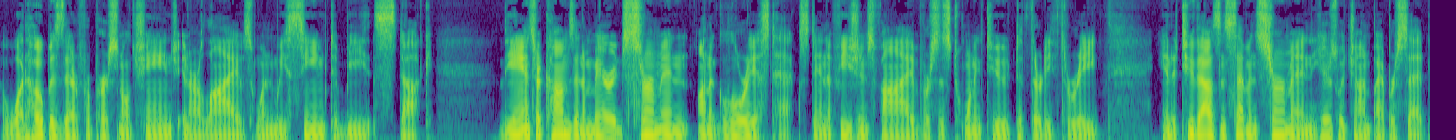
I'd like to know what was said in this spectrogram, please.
What hope is there for personal change in our lives when we seem to be stuck? The answer comes in a marriage sermon on a glorious text in Ephesians 5, verses 22 to 33. In a 2007 sermon, here's what John Piper said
